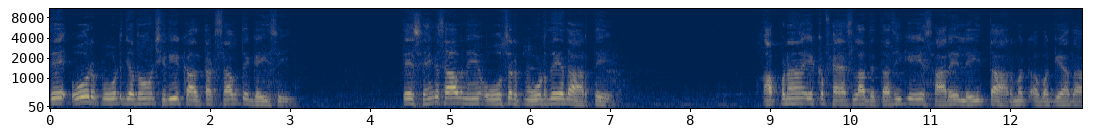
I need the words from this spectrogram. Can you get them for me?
ਤੇ ਉਹ ਰਿਪੋਰਟ ਜਦੋਂ ਸ਼੍ਰੀ ਅਕਾਲ ਤਖਤ ਸਾਹਿਬ ਤੇ ਗਈ ਸੀ, ਤੇ ਸਿੰਘ ਸਾਹਿਬ ਨੇ ਉਸ ਰਿਪੋਰਟ ਦੇ ਆਧਾਰ ਤੇ ਆਪਣਾ ਇੱਕ ਫੈਸਲਾ ਦਿੱਤਾ ਸੀ ਕਿ ਇਹ ਸਾਰੇ ਲਈ ਧਾਰਮਿਕ ਅਵਗਿਆ ਦਾ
